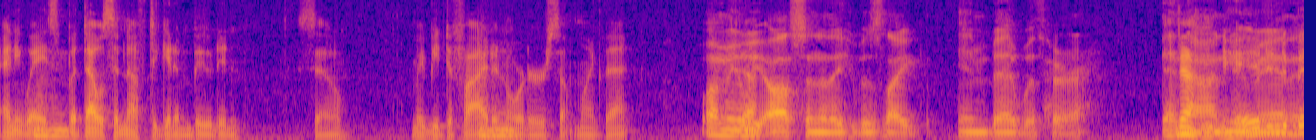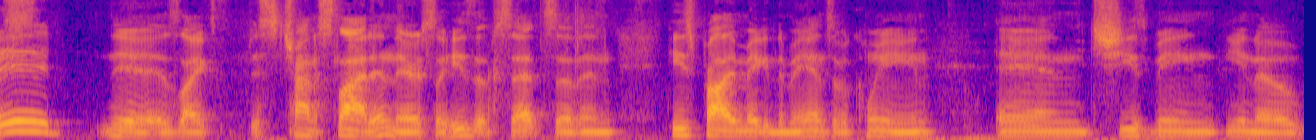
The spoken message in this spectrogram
Anyways, but that was enough to get him booted. So maybe defied an order or something like that. Well, I mean, Yeah. we also know that he was like in bed with her. And Yeah. non-human is- Yeah, it's like it's trying to slide in there, so he's upset. So then he's probably making demands of a queen, and she's being, you know,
